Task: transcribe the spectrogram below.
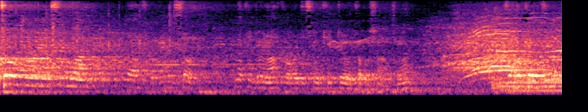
totally only have so long left, okay? So I'm not gonna do an encore, we're just gonna keep doing a couple of songs, you know? Is that okay with you?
